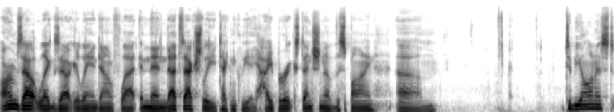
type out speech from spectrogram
arms out, legs out. You're laying down flat, and then that's actually technically a hyperextension of the spine. Um, to be honest,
